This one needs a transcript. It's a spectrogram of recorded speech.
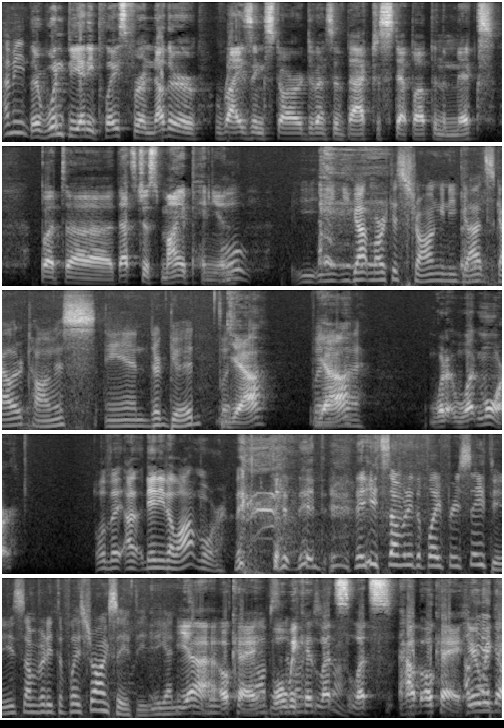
I mean- there wouldn't be any place for another rising star defensive back to step up in the mix. But uh, that's just my opinion. well, you, you got Marcus Strong and you got Skylar Thomas, and they're good. But, yeah, but, yeah. uh, what what more? Well, they uh, they need a lot more. they, they need somebody to play free safety. They need somebody to play strong safety. Yeah. somebody to play Okay. Well, we could let's Strong. let's how okay. Here Okay, we go.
